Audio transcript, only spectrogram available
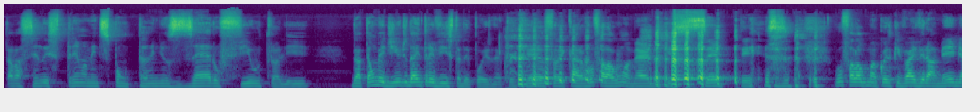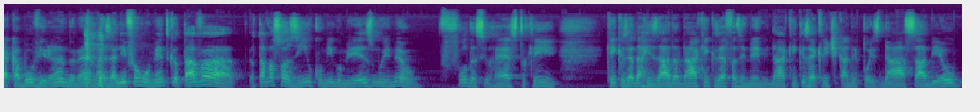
tava sendo extremamente espontâneo, zero filtro ali. Dá até um medinho de dar entrevista depois, né? Porque eu falei, cara, eu vou falar alguma merda aqui, certeza. Vou falar alguma coisa que vai virar meme, acabou virando, né? Mas ali foi um momento que eu tava, eu tava sozinho comigo mesmo e, meu, foda-se o resto. Quem, quem quiser dar risada, dá. Quem quiser fazer meme, dá. Quem quiser criticar depois, dá, sabe? Eu,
